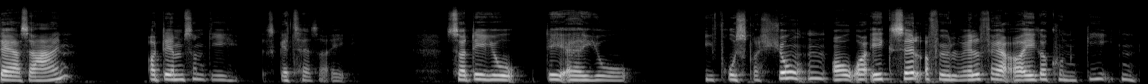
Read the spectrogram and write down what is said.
Deres egen, og dem, som de skal tage sig af. Så det er jo, det er jo i frustrationen over ikke selv at føle velfærd, og ikke at kunne give den,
